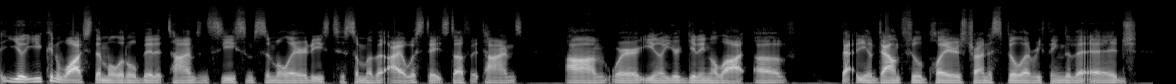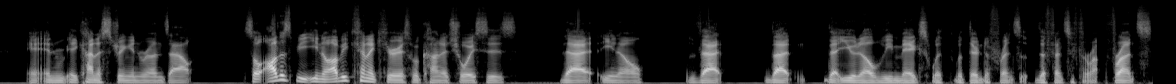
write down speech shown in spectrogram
you you can watch them a little bit at times and see some similarities to some of the Iowa State stuff at times, um, where you know you're getting a lot of that you know downfield players trying to spill everything to the edge and, and it kind of stringing runs out. So I'll just be you know I'll be kind of curious what kind of choices that you know that that that UNLV makes with with their defensive defensive fronts.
